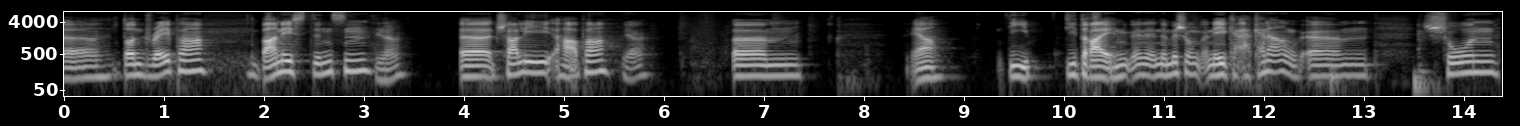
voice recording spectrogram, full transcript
Äh, Don Draper, Barney Stinson, Ja. äh, Charlie Harper, Ja. ähm, ja, die, die drei, in, in, in eine Mischung, nee, ke- keine Ahnung, ähm, schon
